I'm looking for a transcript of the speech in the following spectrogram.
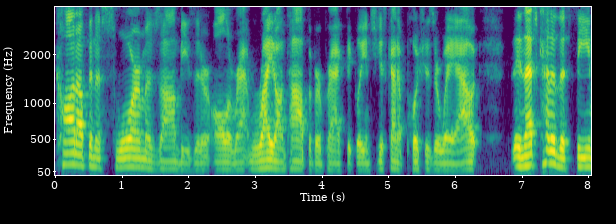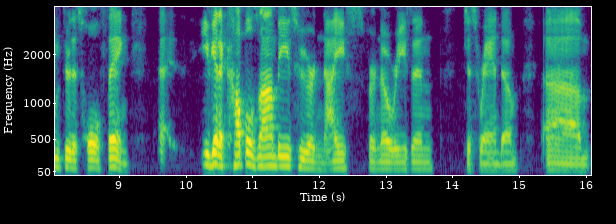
caught up in a swarm of zombies that are all around, right on top of her practically, and she just kind of pushes her way out. And that's kind of the theme through this whole thing. Uh, you get a couple zombies who are nice for no reason, just random, um,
